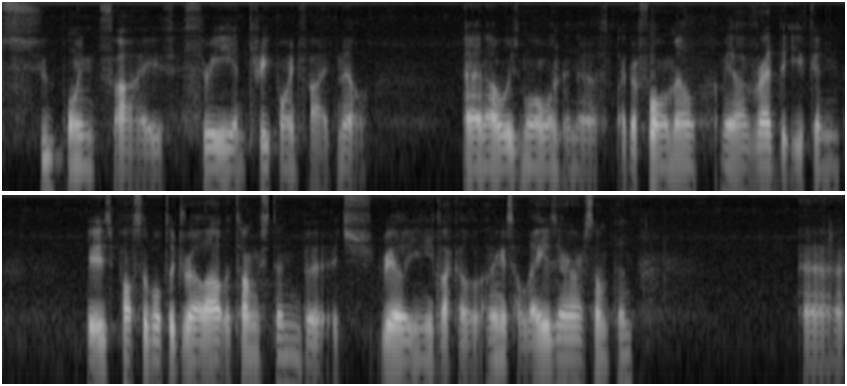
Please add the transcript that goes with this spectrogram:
2.5, 3 and 3.5 mil and I was more wanting a like a 4 mil. I mean I've read that you can it is possible to drill out the tungsten but it's really you need like a I think it's a laser or something uh,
